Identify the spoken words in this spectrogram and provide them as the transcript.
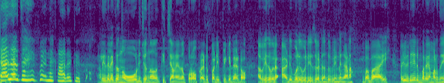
ഞാൻ ഇപ്പൊ എന്നെ കാലൊക്കെ. നിങ്ങൾ ഇതിലേക്ക് ഒന്ന് ഓടിച്ചൊന്ന് കിച്ചണിൽ പ്രോപ്പർ പ്രോപ്പറായിട്ട് പഠിപ്പിക്കട്ടെ കേട്ടോ. അപ്പോൾ ഇതുപോലെ അടിപൊളി വീഡിയോസ് ആയിട്ട് നമുക്ക് വീണ്ടും കാണാം. ബൈ ബൈ അയ്യോ ഒരു കാര്യം പറയാൻ മറന്നേ.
